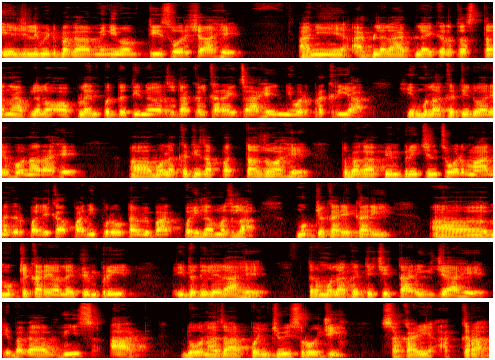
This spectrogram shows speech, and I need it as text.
एज लिमिट बघा मिनिमम तीस वर्ष आहे. आणि आपल्याला अप्लाय करत असताना आपल्याला ऑफलाईन पद्धतीनं अर्ज दाखल करायचा आहे निवड प्रक्रिया. ही मुलाखतीद्वारे होणार आहे. मुलाखतीचा पत्ता जो आहे तो बघा पिंपरी चिंचवड महानगरपालिका पाणी पुरवठा विभाग पहिला मजला मुख्य कार्यकारी मुख्य कार्यालय पिंपरी इथं दिलेलं आहे. तर मुलाखतीची तारीख जी आहे ती बघा वीस आठ दोन हजार पंचवीस रोजी सकाळी अकरा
